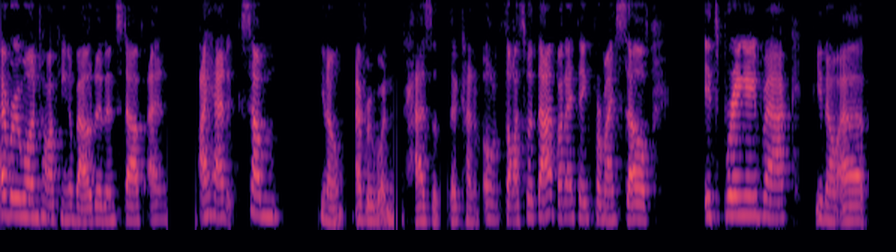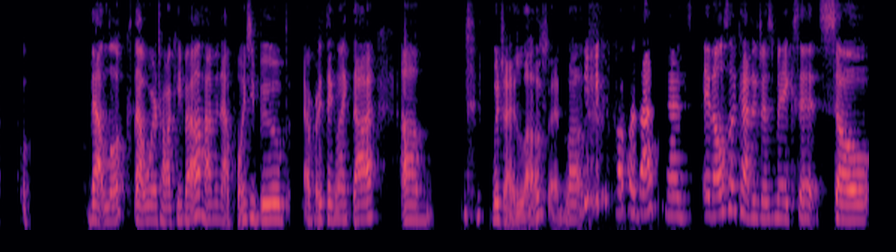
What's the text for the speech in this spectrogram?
everyone talking about it and stuff. And I had some, you know, everyone has a, their kind of own thoughts with that, but I think for myself, it's bringing back, you know, a, a that look that we're talking about, having that pointy boob, everything like that. Um, which I love and love. but for that sense, it also kind of just makes it so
